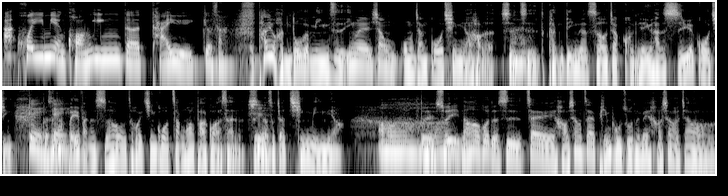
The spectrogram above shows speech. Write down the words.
啊，灰面狂鹰的台语叫啥？它有很多个名字，因为像我们讲国庆鸟好了，是指垦丁的时候叫垦丁，因为它是十月过境。对，可是它北返的时候，它会经过彰化八卦山，所以那时候叫清明鸟。哦，对，所以然后或者是在好像在平埔族那边好像有叫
